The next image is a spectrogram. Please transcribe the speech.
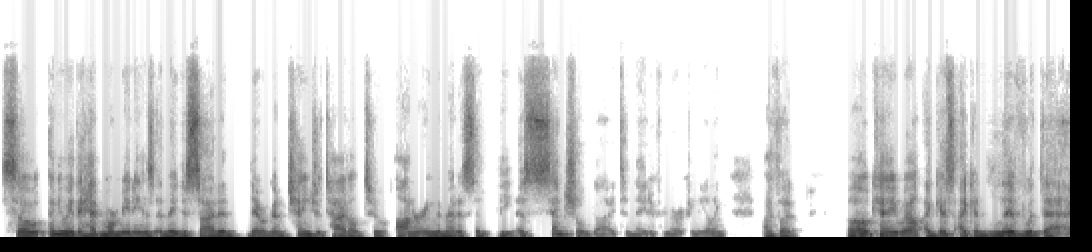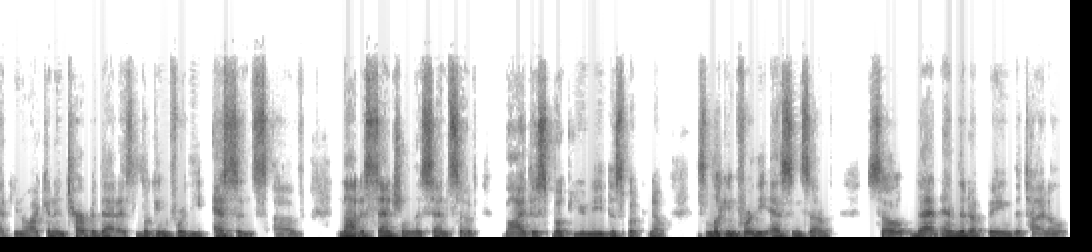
So anyway, they had more meetings and they decided they were going to change the title to Honoring the Medicine, the Essential Guide to Native American Healing. I thought, okay, well, I guess I can live with that. You know, I can interpret that as looking for the essence of, not essential in the sense of buy this book, you need this book. No, it's looking for the essence of. So that ended up being the title,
